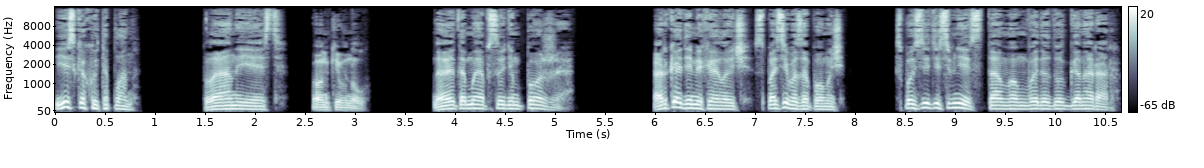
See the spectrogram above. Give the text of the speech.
«Есть какой-то план?» «План есть», — он кивнул. «Но это мы обсудим позже. Аркадий Михайлович, спасибо за помощь. Спуститесь вниз, там вам выдадут гонорар».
